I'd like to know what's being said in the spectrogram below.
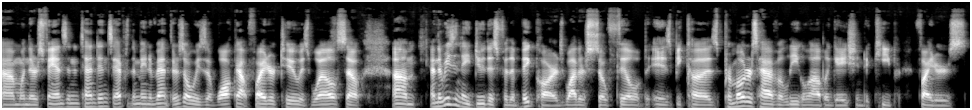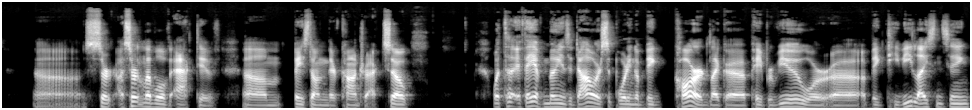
um, when there's fans in attendance after the main event there's always a walkout fight or two as well so um, and the reason they do this for the big cards why they're so filled is because promoters have a legal obligation to keep fighters uh, cert- a certain level of active um, based on their contract. So, what the, if they have millions of dollars supporting a big card like a pay per view or a, a, big TV licensing?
